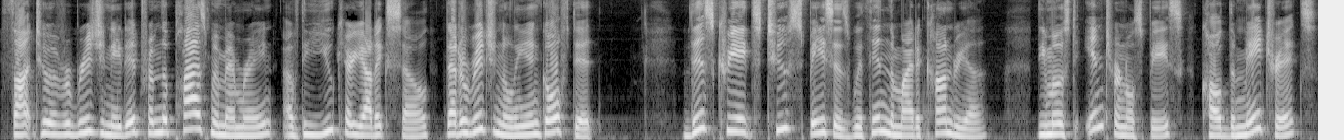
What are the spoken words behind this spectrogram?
thought to have originated from the plasma membrane of the eukaryotic cell that originally engulfed it. This creates two spaces within the mitochondria the most internal space, called the matrix,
